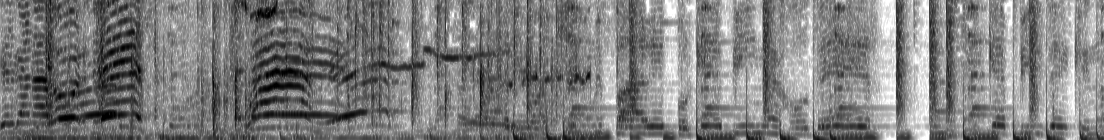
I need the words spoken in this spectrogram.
Y el ganador es. Juan. me pare porque vine a joder. Así que pide que no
